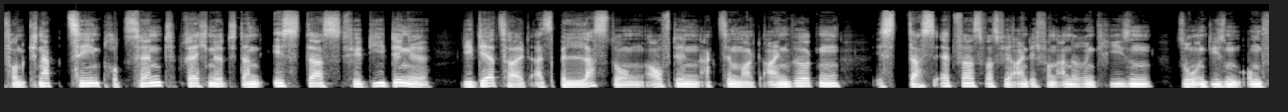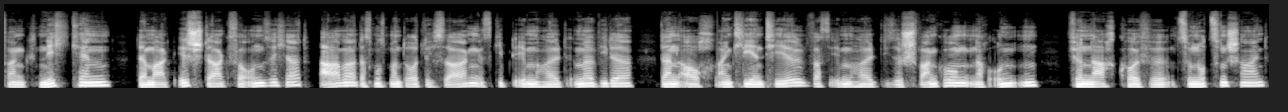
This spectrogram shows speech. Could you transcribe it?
von knapp zehn Prozent rechnet, dann ist das für die Dinge, die derzeit als Belastung auf den Aktienmarkt einwirken, ist das etwas, was wir eigentlich von anderen Krisen so in diesem Umfang nicht kennen. Der Markt ist stark verunsichert, aber das muss man deutlich sagen, es gibt eben halt immer wieder dann auch ein Klientel, was eben halt diese Schwankung nach unten für Nachkäufe zu nutzen scheint.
